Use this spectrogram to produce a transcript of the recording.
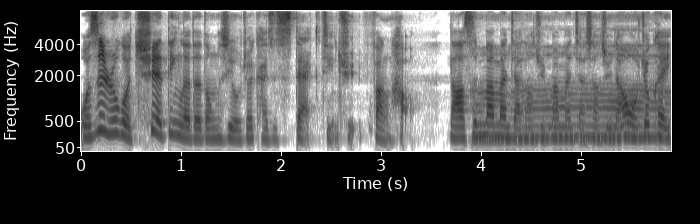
我是如果确定了的东西，我就开始 stack 进去放好，然后是慢慢加上去，啊、慢慢加上去，然后我就可以，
